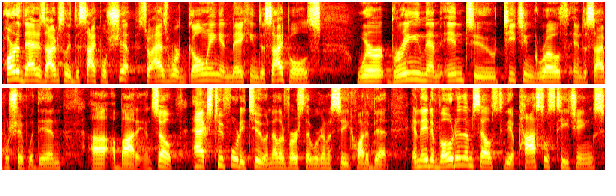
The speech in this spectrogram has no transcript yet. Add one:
part of that is obviously discipleship. So, as we're going and making disciples, we're bringing them into teaching growth and discipleship within uh, a body. And so Acts 2:42, another verse that we're going to see quite a bit. And they devoted themselves to the apostles' teachings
